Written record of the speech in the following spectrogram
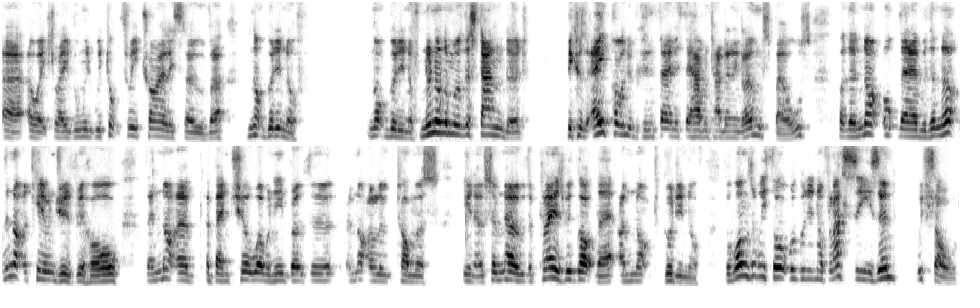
uh, OH Leuven, we, we took three trialists over. Not good enough. Not good enough. None of them were the standard because A, probably because in fairness, they haven't had any loan spells, but they're not up there with, they're not, they're not a Kiernan Dewsbury Hall. They're not a, a Ben Chilwell when he broke through, not a Luke Thomas, you know. So, no, the players we've got there are not good enough. The ones that we thought were good enough last season, we've sold.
